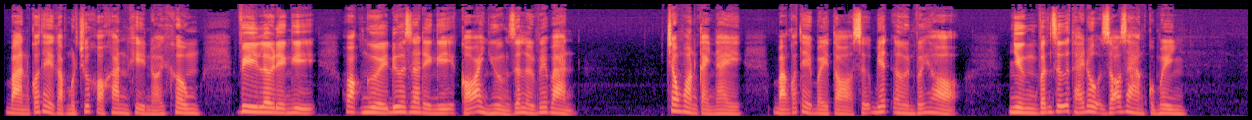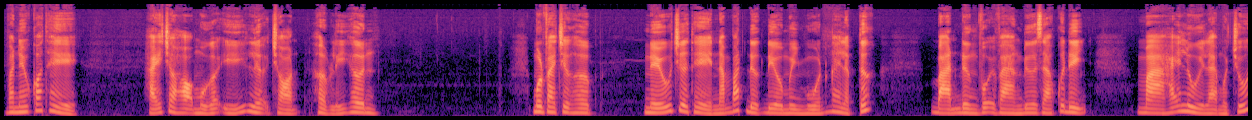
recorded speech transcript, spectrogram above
Bạn có thể gặp một chút khó khăn khi nói không vì lời đề nghị hoặc người đưa ra đề nghị có ảnh hưởng rất lớn với bạn. Trong hoàn cảnh này, bạn có thể bày tỏ sự biết ơn với họ, nhưng vẫn giữ thái độ rõ ràng của mình. Và nếu có thể, hãy cho họ một gợi ý lựa chọn hợp lý hơn. Một vài trường hợp, nếu chưa thể nắm bắt được điều mình muốn ngay lập tức, bạn đừng vội vàng đưa ra quyết định, mà hãy lùi lại một chút.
